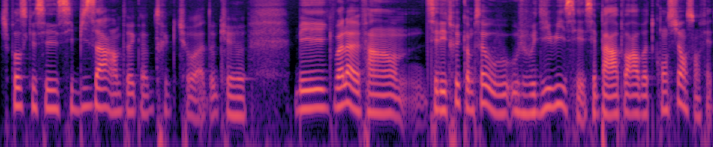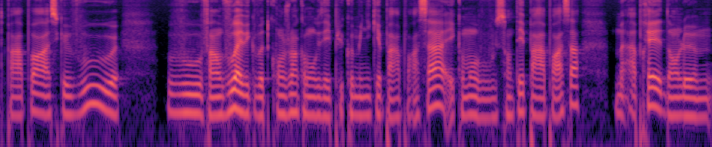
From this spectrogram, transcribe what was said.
Je pense que c'est bizarre un peu comme truc, tu vois. Donc. Euh, mais voilà, enfin, c'est des trucs comme ça où, où je vous dis oui, c'est par rapport à votre conscience en fait, par rapport à ce que vous, vous, enfin vous avec votre conjoint, comment vous avez pu communiquer par rapport à ça et comment vous vous sentez par rapport à ça. Mais après, dans le,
